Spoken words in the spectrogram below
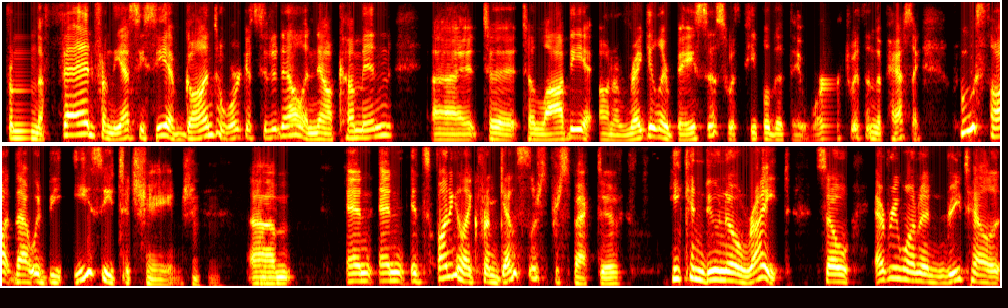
from the Fed, from the SEC, have gone to work at Citadel and now come in uh, to to lobby on a regular basis with people that they worked with in the past. Like, who thought that would be easy to change? Mm-hmm. Um, and and it's funny, like from Gensler's perspective, he can do no right. So everyone in retail uh,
